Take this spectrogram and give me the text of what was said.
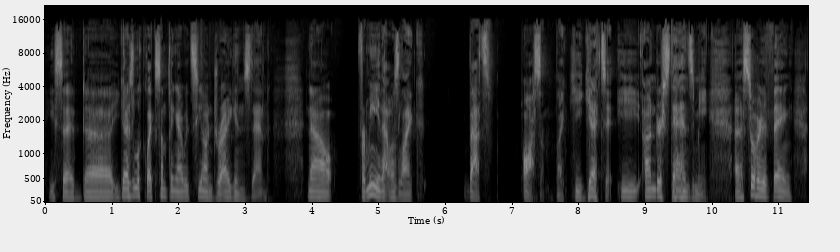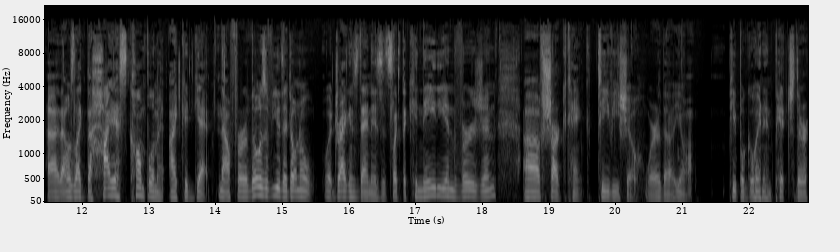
He said, uh, you guys look like something I would see on Dragon's Den. Now, for me, that was like, that's awesome. Like he gets it. He understands me, uh, sort of thing. Uh, that was like the highest compliment I could get. Now, for those of you that don't know what Dragon's Den is, it's like the Canadian version of Shark Tank TV show where the, you know, people go in and pitch their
